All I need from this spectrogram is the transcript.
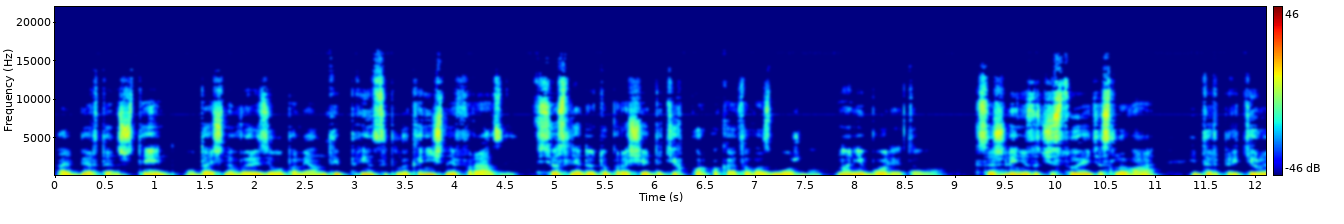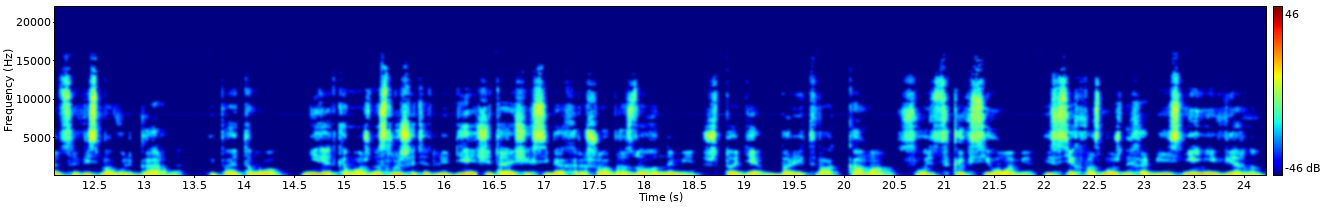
Альберт Эйнштейн удачно выразил упомянутый принцип лаконичной фразой «Все следует упрощать до тех пор, пока это возможно, но не более того». К сожалению, зачастую эти слова интерпретируются весьма вульгарно, и поэтому нередко можно слышать от людей, считающих себя хорошо образованными, что де бритва Кама сводится к аксиоме. Из всех возможных объяснений верным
